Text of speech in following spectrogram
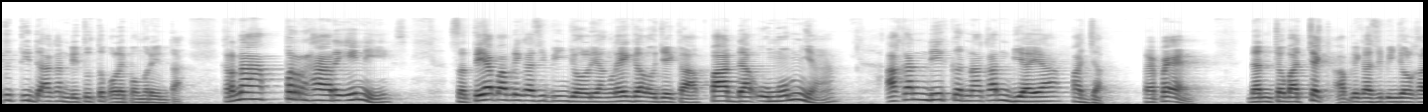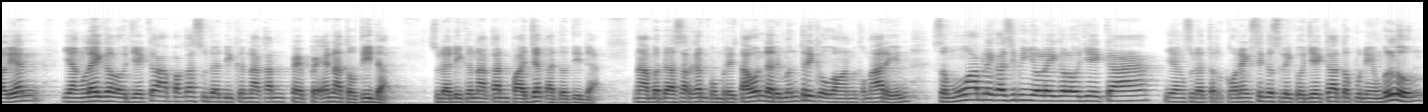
itu tidak akan ditutup oleh pemerintah? Karena per hari ini setiap aplikasi pinjol yang legal OJK pada umumnya akan dikenakan biaya pajak PPN dan coba cek aplikasi pinjol kalian yang legal OJK apakah sudah dikenakan PPN atau tidak? Sudah dikenakan pajak atau tidak? Nah berdasarkan pemberitahuan dari Menteri Keuangan kemarin semua aplikasi pinjol legal OJK yang sudah terkoneksi ke Slik OJK ataupun yang belum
